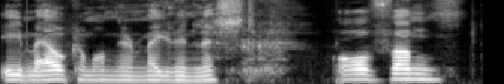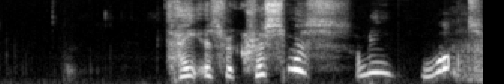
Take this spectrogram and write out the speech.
email, come on their mailing list of um, potatoes for Christmas. I mean, what?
